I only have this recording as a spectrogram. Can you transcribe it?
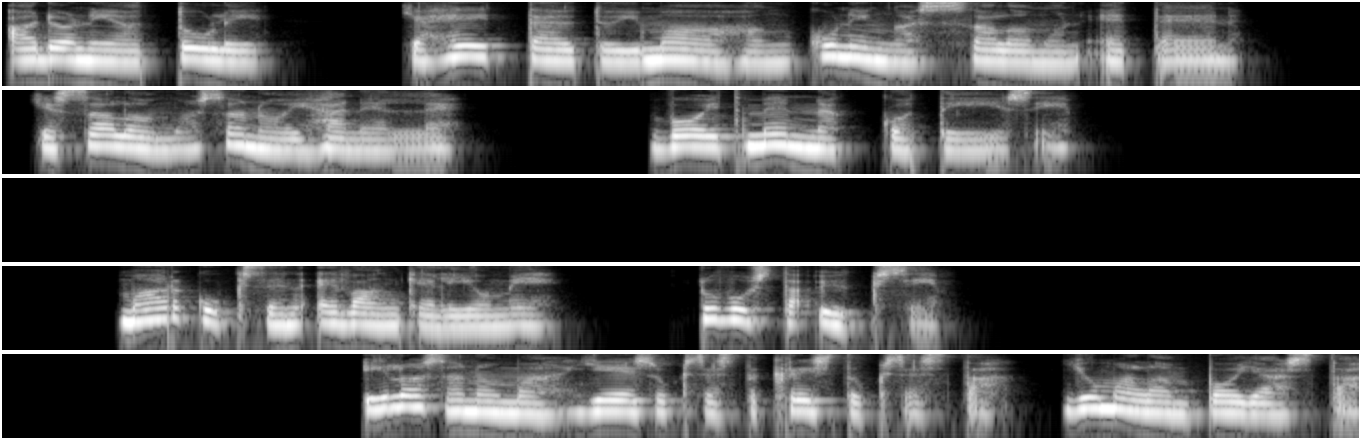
Adonia tuli ja heittäytyi maahan kuningas Salomon eteen, ja Salomo sanoi hänelle, voit mennä kotiisi. Markuksen evankeliumi, luvusta yksi. Ilosanoma Jeesuksesta Kristuksesta, Jumalan pojasta,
